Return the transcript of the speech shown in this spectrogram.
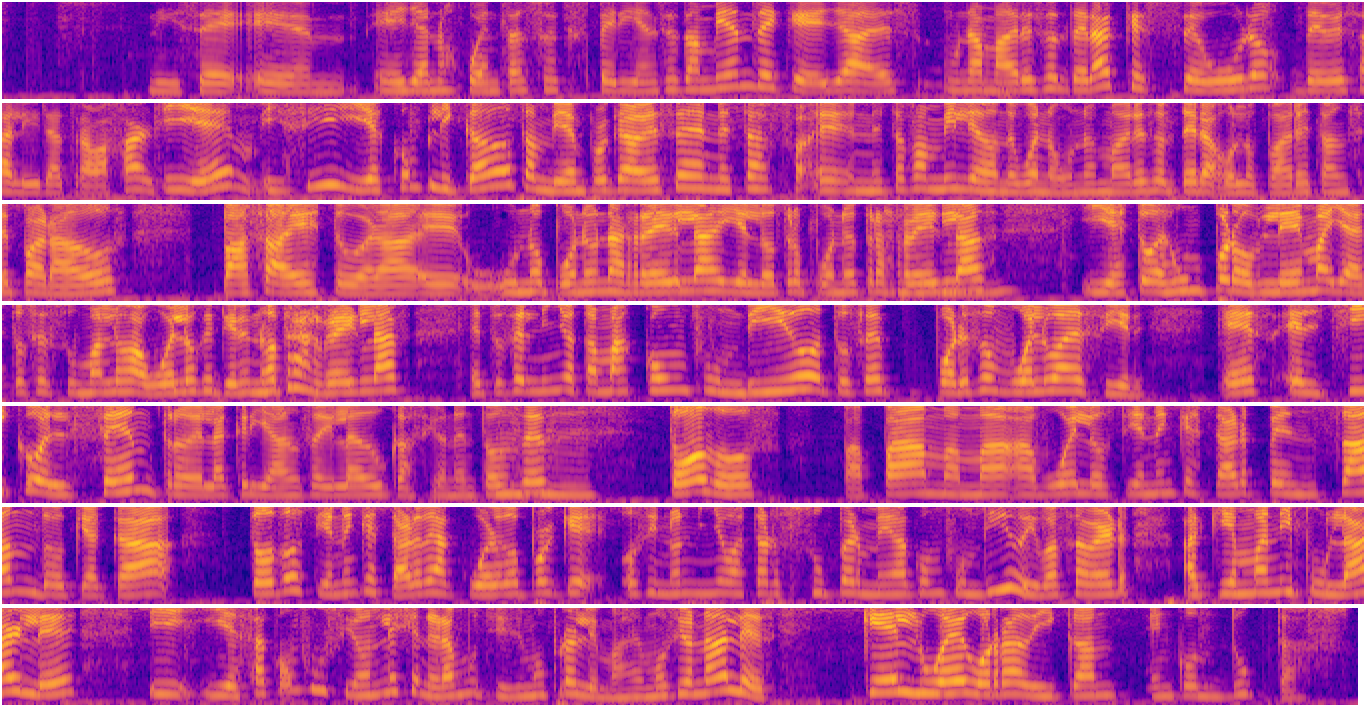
Dice, em, ella nos cuenta su experiencia también de que ella es una madre soltera que seguro debe salir a trabajar. Y, es, y sí, y es complicado también porque a veces en estas en esta familias donde, bueno, uno es madre soltera o los padres están separados, pasa esto, ¿verdad? Eh, uno pone unas reglas y el otro pone otras reglas. Y esto es un problema, y a esto se suman los abuelos que tienen otras reglas, entonces el niño está más confundido, entonces por eso vuelvo a decir, es el chico el centro de la crianza y la educación. Entonces, todos, papá, mamá, abuelos, tienen que estar pensando que acá todos tienen que estar de acuerdo porque o si no el niño va a estar súper mega confundido y va a saber a quién manipularle y, esa confusión le genera muchísimos problemas emocionales que luego radican en conductas,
